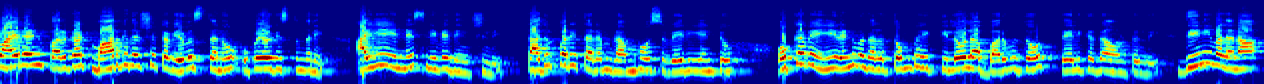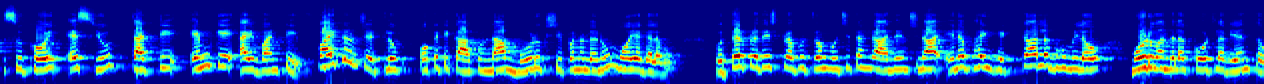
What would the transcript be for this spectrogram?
ఫైర్ అండ్ ఫర్గట్ మార్గదర్శక వ్యవస్థను ఉపయోగిస్తుందని ఐఏఎన్ఎస్ నివేదించింది. తదుపరి తరం బ్రహ్మోస్ వేరియంట్ ఒక వెయ్యి రెండు వందల తొంభై కిలోల బరువుతో తేలికగా ఉంటుంది. దీని వలన సుఖోయ్ ఎస్యు థర్టీ ఎంకేఐ వంటి ఫైటర్ జెట్లు ఒకటి కాకుండా మూడు క్షిపణులను మోయగలవు. ఉత్తరప్రదేశ్ ప్రభుత్వం ఉచితంగా అందించిన ఎనభై హెక్టార్ల భూమిలో మూడు వందల కోట్ల వ్యయంతో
